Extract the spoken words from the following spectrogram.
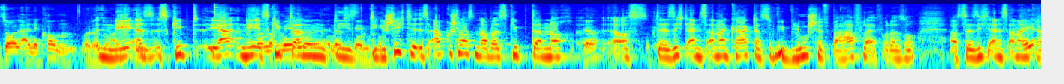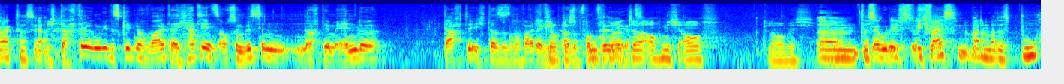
soll eine kommen oder so? Nee, also es gibt, ja, nee, es gibt dann, die, die. Geschichte ist abgeschlossen, aber es gibt dann noch Ja? äh, aus der Sicht eines anderen Charakters, so wie Blue Shift bei Half-Life oder so, aus der Sicht eines anderen Echt? Charakters, ja. Ich dachte irgendwie, das geht noch weiter. Ich hatte jetzt auch so ein bisschen nach dem Ende, dachte ich, dass es noch weitergeht. Ich glaube, das also vom Buch Film hört jetzt. da auch nicht auf, glaube ich. Ähm, das, gut, ich ich weiß, warte mal, das Buch,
